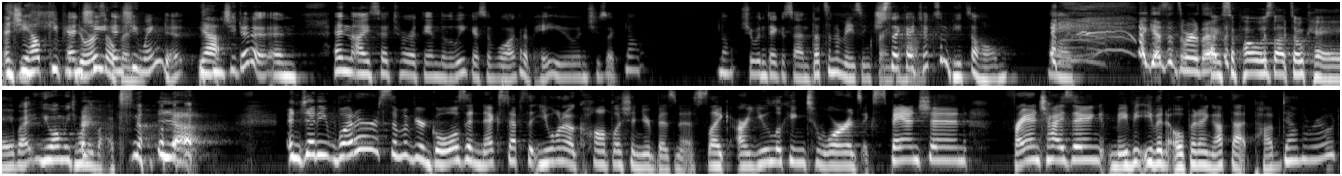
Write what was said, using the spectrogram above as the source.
And she helped keep your and doors she, And she winged it. Yeah. and she did it. And and I said to her at the end of the week, I said, "Well, I gotta pay you," and she's like, "No, no," she wouldn't take a cent. That's an amazing friend. She's like, "I took some pizza home." Like, I guess it's worth it. I suppose that's okay, but you owe me 20 bucks. No. yeah. And Jenny, what are some of your goals and next steps that you want to accomplish in your business? Like, are you looking towards expansion, franchising, maybe even opening up that pub down the road?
